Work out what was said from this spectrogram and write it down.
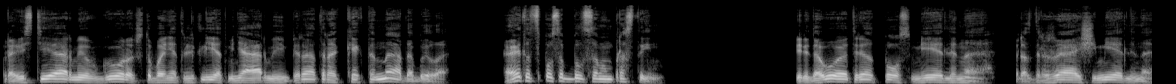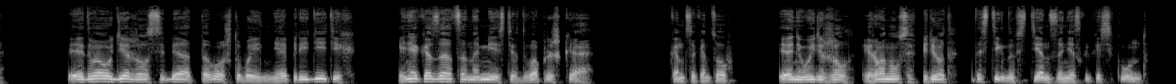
Провести армию в город, чтобы они отвлекли от меня армию императора, как-то надо было. А этот способ был самым простым. Передовой отряд полз медленно, раздражающе медленно. Едва удерживал себя от того, чтобы не опередить их и не оказаться на месте в два прыжка. В конце концов, я не выдержал и рванулся вперед, достигнув стен за несколько секунд.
